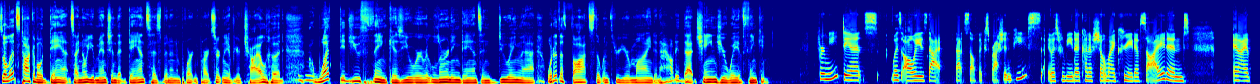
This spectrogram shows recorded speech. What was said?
So let's talk about dance. I know you mentioned that dance has been an important part, certainly, of your childhood. Mm-hmm. What did you think as you were learning dance and doing that? What are the thoughts that went through your mind, and how did that change your way of thinking? For me, dance was always that that self-expression piece. It was for me to kind of show my creative side and and I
